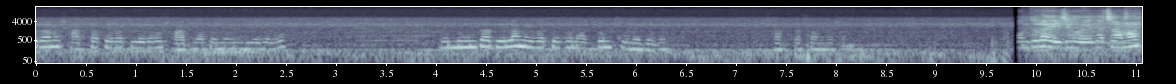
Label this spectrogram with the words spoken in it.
বন্ধুরা আমি শাকটাতে এবার দিয়ে দেবো, স্বাদ মতো নুন দিয়ে দেবো। এই নুনটা দিলাম, এবার দেখবেন একদম কমে যাবে শাকটার সঙ্গে সঙ্গে। বন্ধুরা, এই যে হয়ে গেছে আমার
